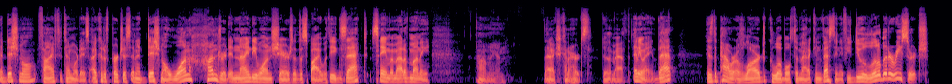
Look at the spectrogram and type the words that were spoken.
additional 5 to 10 more days, I could have purchased an additional 191 shares of the SPY with the exact same amount of money. Oh man. That actually kind of hurts doing the math. Anyway, that is the power of large global thematic investing. If you do a little bit of research,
